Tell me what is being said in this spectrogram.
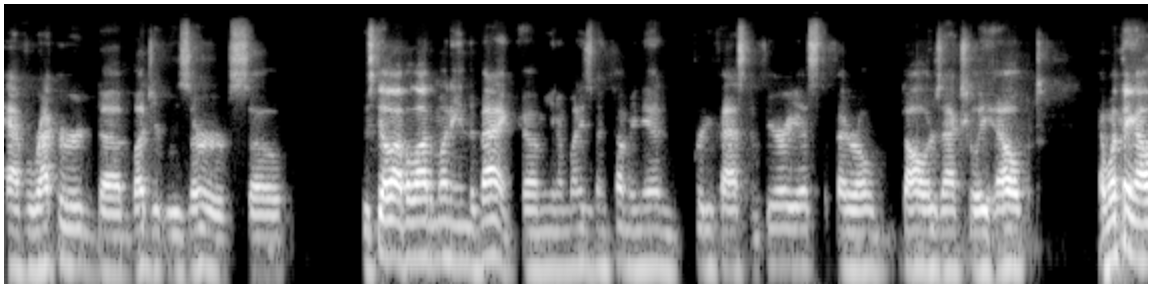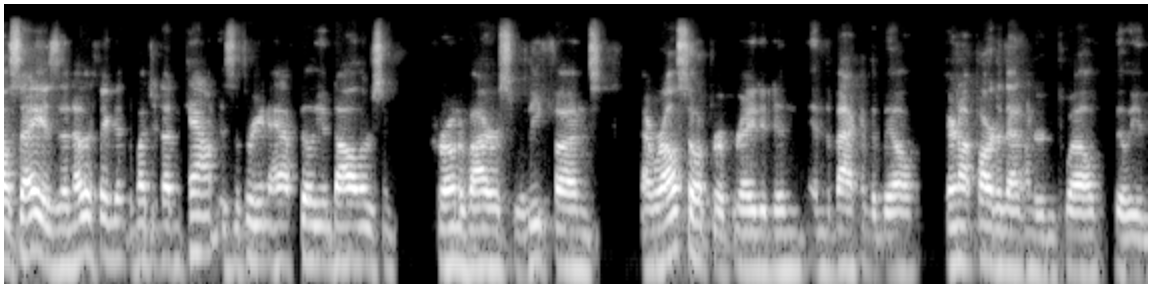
have record uh, budget reserves. So we still have a lot of money in the bank. Um, you know, money's been coming in pretty fast and furious. The federal dollars actually helped and one thing I'll say is another thing that the budget doesn't count is the three and a half billion dollars in coronavirus relief funds that were also appropriated in, in the back of the bill. They're not part of that $112 billion.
